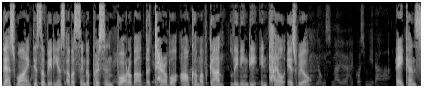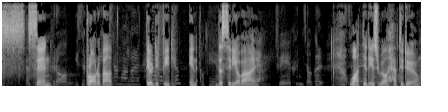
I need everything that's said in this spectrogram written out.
That's why disobedience of a single person brought about the terrible outcome of God leaving the entire Israel. Achan's sin brought about their defeat in the city of Ai. What did Israel have to do?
